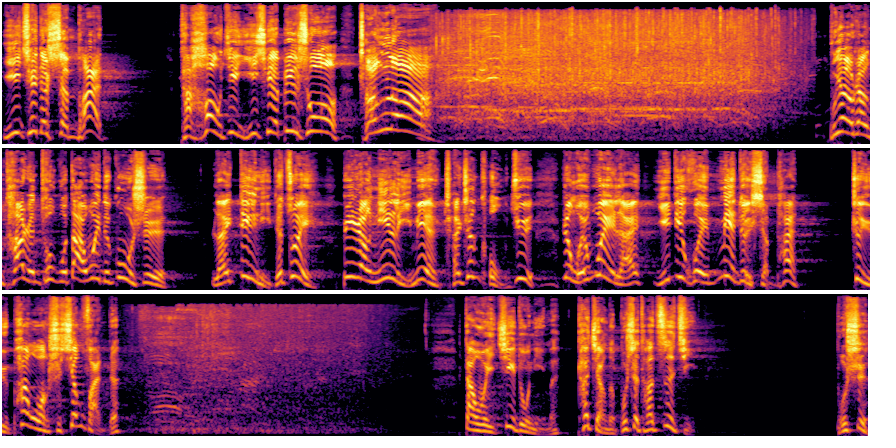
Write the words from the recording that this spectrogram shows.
一切的审判。他耗尽一切，并说：“成了。”不要让他人透过大卫的故事来定你的罪，并让你里面产生恐惧，认为未来一定会面对审判。这与盼望是相反的。大卫嫉妒你们，他讲的不是他自己，不是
